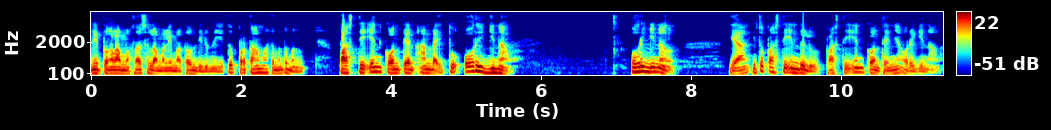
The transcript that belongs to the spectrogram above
Ini pengalaman saya selama lima tahun di dunia itu. Pertama, teman-teman, pastiin konten Anda itu original. Original. Ya, itu pastiin dulu, pastiin kontennya original.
